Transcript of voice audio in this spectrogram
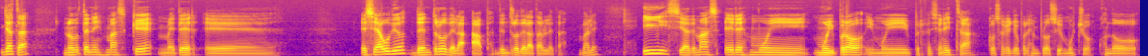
Ya está. No tenéis más que meter eh, ese audio dentro de la app, dentro de la tableta, ¿vale? Y si además eres muy, muy pro y muy perfeccionista, cosa que yo, por ejemplo, soy mucho cuando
